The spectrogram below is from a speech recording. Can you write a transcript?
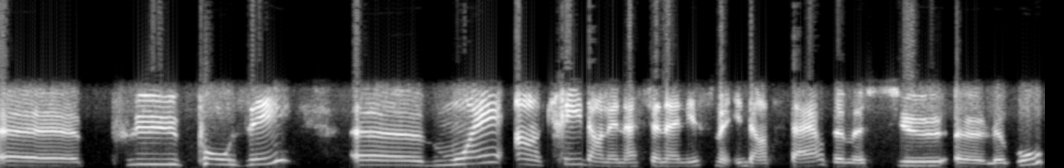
euh, plus posé, euh, moins ancré dans le nationalisme identitaire de M. Legault.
